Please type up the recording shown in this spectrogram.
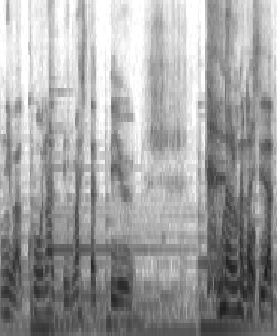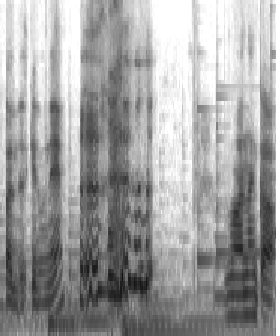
にはこうなっていましたっていう、まあな話だったんですけどね。まあなんか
